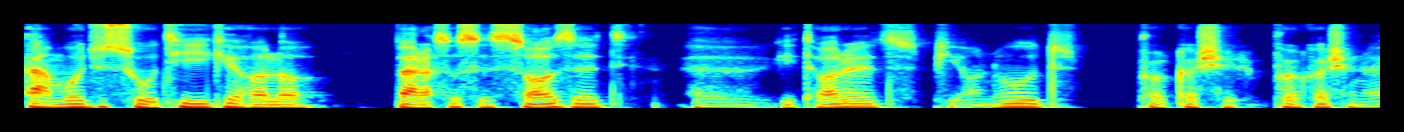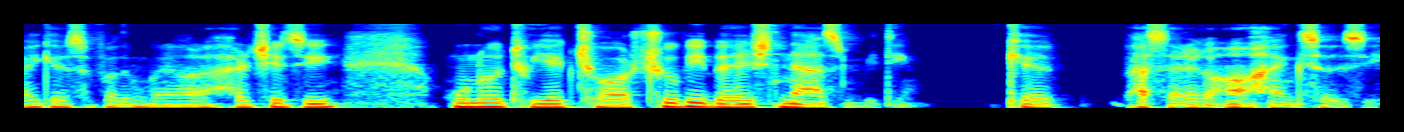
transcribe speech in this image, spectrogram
امواج صوتی که حالا بر اساس سازت گیتارت پیانوت پرکاشن هایی که استفاده می‌کنی حالا هر چیزی اونو تو یک چارچوبی بهش نظم میدیم که از طریق آهنگسازی.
